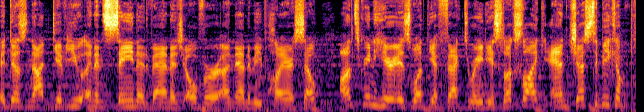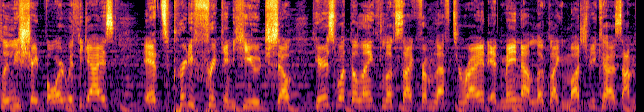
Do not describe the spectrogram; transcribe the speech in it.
it does not give you an insane advantage over an enemy player. So on screen here is what the effect radius looks like. And just to be completely straightforward with you guys, it's pretty freaking huge. So here's what the length looks like from left to right. It may not look like much because I'm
